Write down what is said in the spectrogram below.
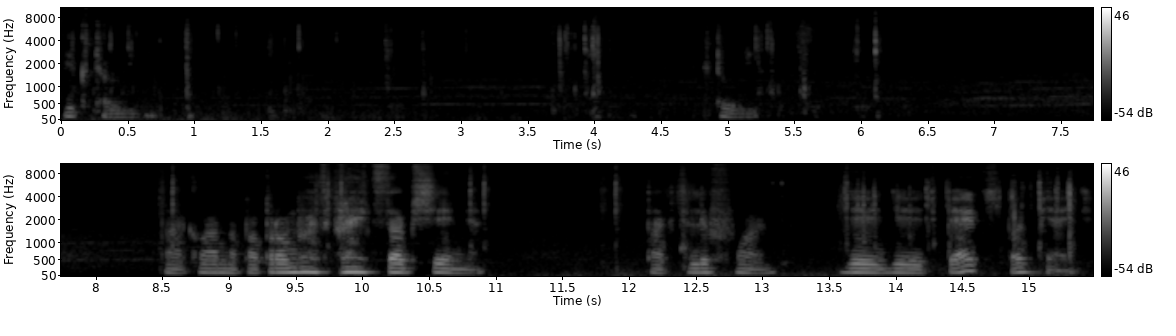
Виктор. Викторий. Так, ладно, попробую отправить сообщение. Так, телефон. 995 105.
